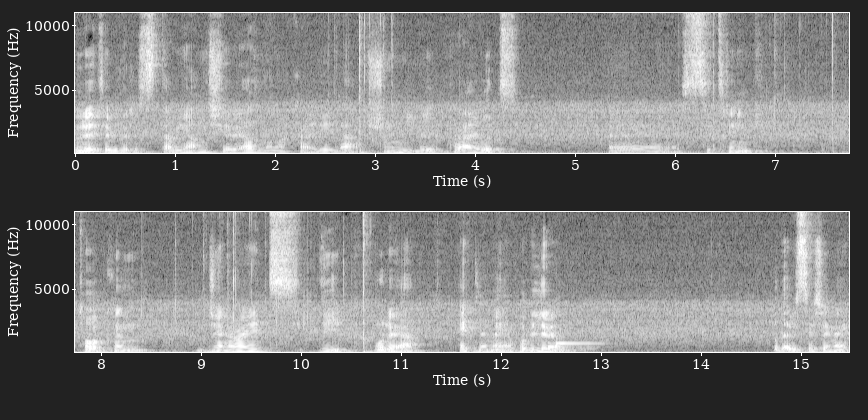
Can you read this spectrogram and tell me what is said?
Üretebiliriz. Tabi yanlış yere yazmamak kaydıyla şunun gibi private e, string token generate deyip buraya ekleme yapabilirim. Bu da bir seçenek.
